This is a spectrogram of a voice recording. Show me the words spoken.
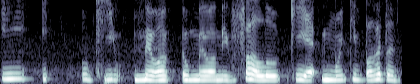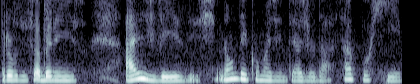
E, e o que meu, o meu amigo falou, que é muito importante para vocês saberem isso. Às vezes, não tem como a gente ajudar. Sabe por quê?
